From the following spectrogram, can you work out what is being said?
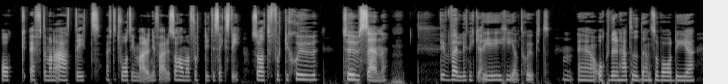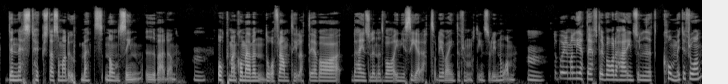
och efter man har ätit, efter två timmar ungefär, så har man 40 till 60. Så att 47 000, det är väldigt mycket. Det är helt sjukt. Mm. Eh, och vid den här tiden så var det det näst högsta som hade uppmätts någonsin i världen. Mm. Och man kom även då fram till att det, var, det här insulinet var injicerat och det var inte från något insulinom. Mm. Då började man leta efter var det här insulinet kommit ifrån.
